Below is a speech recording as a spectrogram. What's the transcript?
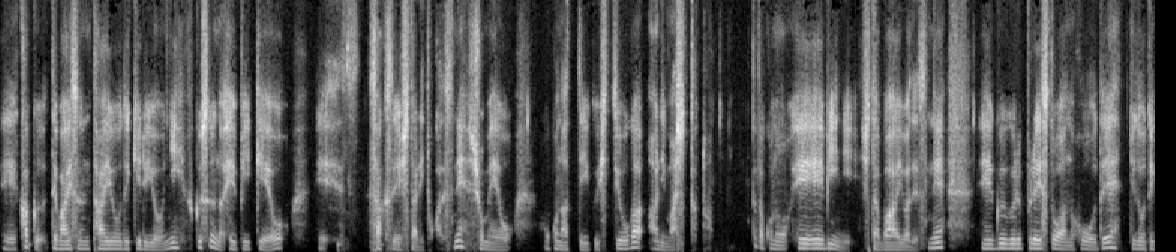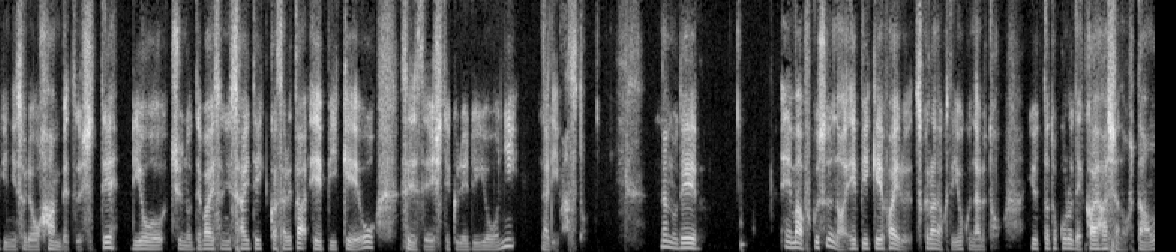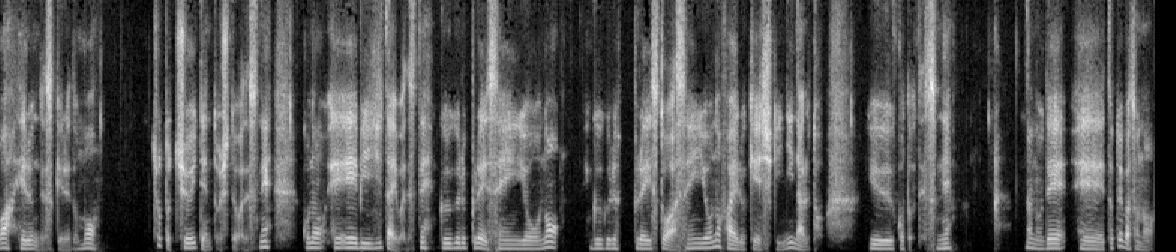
え各デバイスに対応できるように複数の APK を、え作成したりとかですね、署名を行っていく必要がありましたと。ただこの AAB にした場合はですね、え Google Play Store の方で自動的にそれを判別して利用中のデバイスに最適化された APK を生成してくれるようになりますと。なので、えまあ、複数の APK ファイル作らなくてよくなるといったところで開発者の負担は減るんですけれども、ちょっと注意点としてはですね、この AAB 自体はですね、Google Play 専用の Google Play Store 専用のファイル形式になるということですね。なので、えー、例えばその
